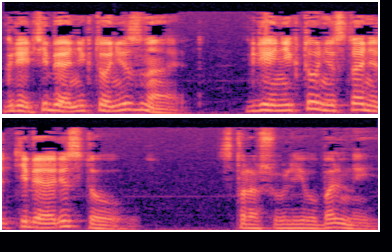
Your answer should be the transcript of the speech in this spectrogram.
где тебя никто не знает, где никто не станет тебя арестовывать?» — спрашивали его больные.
